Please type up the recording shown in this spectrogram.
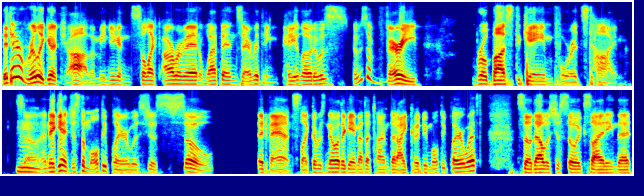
They did a really good job. I mean, you can select armament, weapons, everything, payload. It was it was a very robust game for its time. So, Mm. and again, just the multiplayer was just so advanced. Like there was no other game at that time that I could do multiplayer with. So that was just so exciting that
